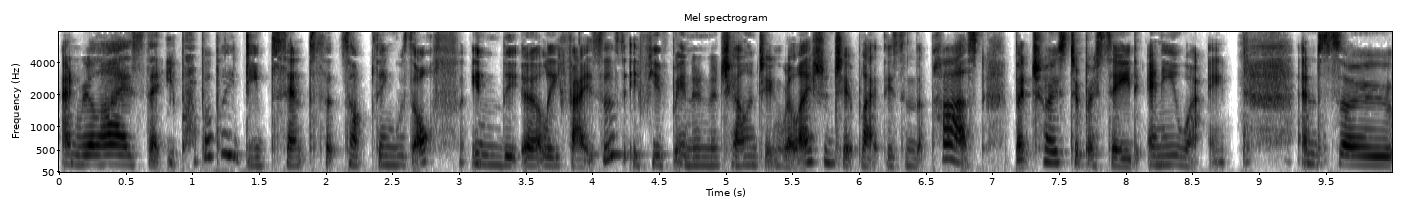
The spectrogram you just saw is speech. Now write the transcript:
and realize that you probably did sense that something was off in the early phases if you've been in a challenging relationship like this in the past, but chose to proceed anyway. And so,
